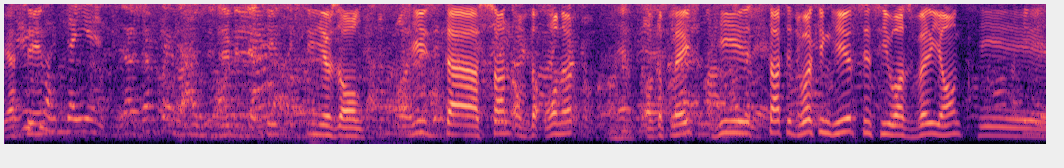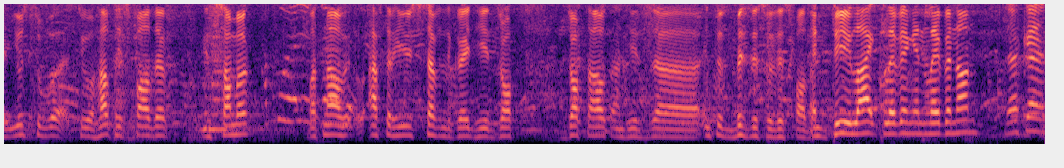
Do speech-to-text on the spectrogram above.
Yassin. His name is Yassin, 16 years old. He's the son of the owner of the place. He started working here since he was very young. He used to wo- to help his father in summer, but now after he reached seventh grade, he dropped dropped out and he's uh, into business with his father. And do you like living in Lebanon? لكن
